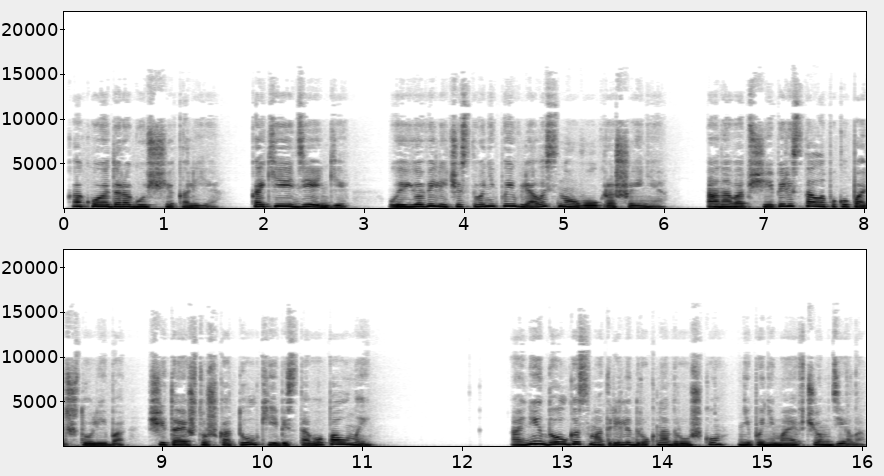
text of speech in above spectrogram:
Какое дорогущее колье! Какие деньги! У ее величества не появлялось нового украшения. Она вообще перестала покупать что-либо, считая, что шкатулки и без того полны. Они долго смотрели друг на дружку, не понимая, в чем дело.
